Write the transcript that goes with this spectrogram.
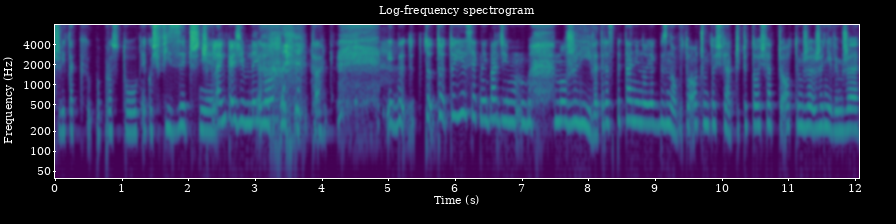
czyli tak po prostu jakoś fizycznie. Szklanka zimnej wody. tak. Jakby to, to, to jest jak najbardziej możliwe. Teraz pytanie, no jakby znowu, to o czym to świadczy? Czy to świadczy o tym, że, że nie wiem, że,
